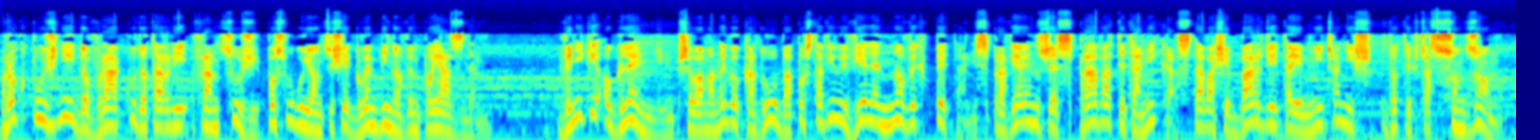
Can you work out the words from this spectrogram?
Rok później do wraku dotarli Francuzi posługujący się głębinowym pojazdem. Wyniki oględzin przełamanego kadłuba postawiły wiele nowych pytań, sprawiając, że sprawa Titanika stała się bardziej tajemnicza niż dotychczas sądzono.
